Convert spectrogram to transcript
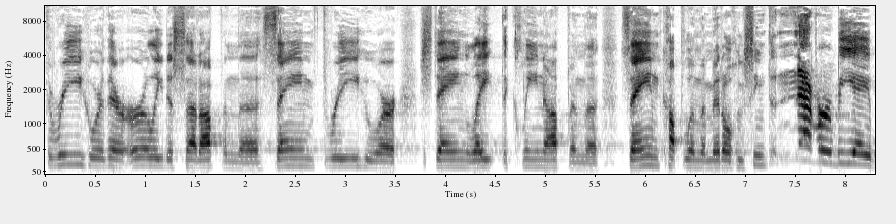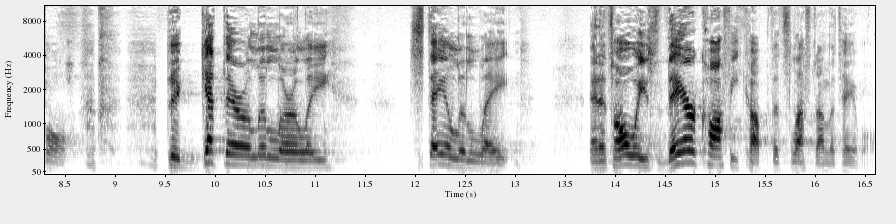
three who are there early to set up, and the same three who are staying late to clean up, and the same couple in the middle who seem to never be able to get there a little early, stay a little late, and it's always their coffee cup that's left on the table.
